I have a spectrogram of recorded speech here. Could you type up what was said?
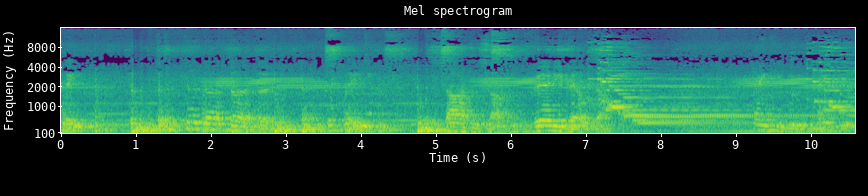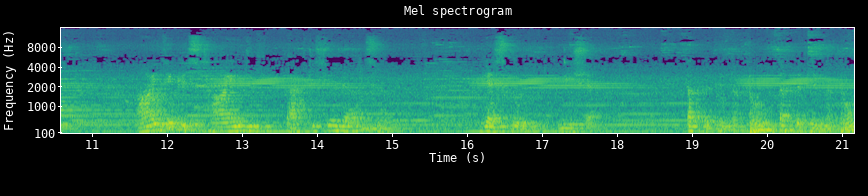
sĩ, tất tất cờ tờ tờ tờ, tất cờ sĩ. Sadhu, sadhu, very well done. I think it's time to practice your dancing. Yes, Guru, we said. Tatvatinatum, tatvatinatum,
